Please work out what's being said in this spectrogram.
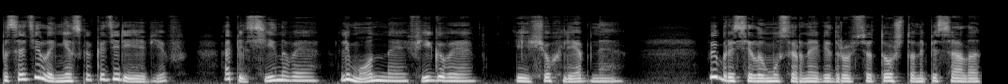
Посадила несколько деревьев: апельсиновое, лимонное, фиговое и еще хлебное выбросила в мусорное ведро все то, что написала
